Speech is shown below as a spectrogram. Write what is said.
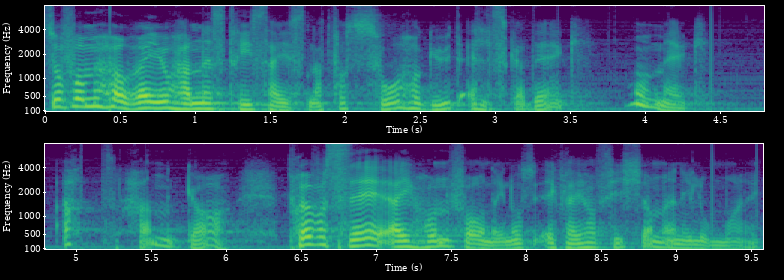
Så får vi høre i Johannes 3, 16 at for så har Gud elska deg og meg at han ga. Prøv å se ei hånd foran deg. Jeg pleier å ha Fisherman i lomma. Jeg.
